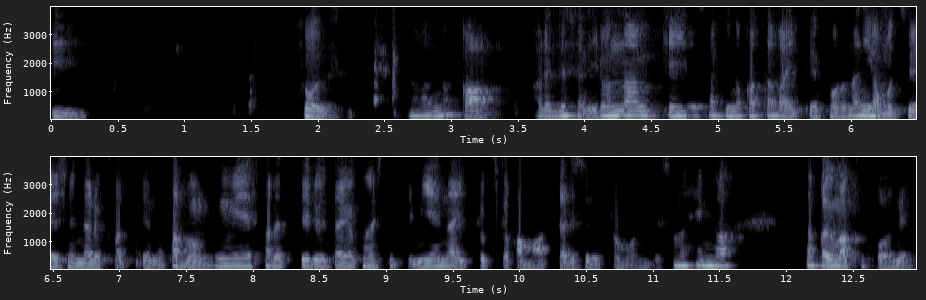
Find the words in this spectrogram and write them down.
うん。そうですね。なんか、あれですよね。いろんな受け入れ先の方がいて、この何がモチベーションになるかっていうのは多分運営されている大学の人って見えない時とかもあったりすると思うんで、その辺が、なんかうまくこうね、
